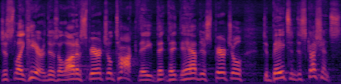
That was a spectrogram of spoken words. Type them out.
Just like here, there's a lot of spiritual talk. They, they, they have their spiritual debates and discussions.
